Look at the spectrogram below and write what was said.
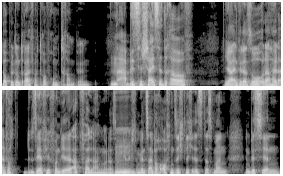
doppelt und dreifach drauf rumtrampeln. Na, bist du scheiße drauf? Ja, entweder so oder halt einfach sehr viel von dir abverlangen oder so in die Mhm. Richtung. Wenn es einfach offensichtlich ist, dass man ein bisschen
